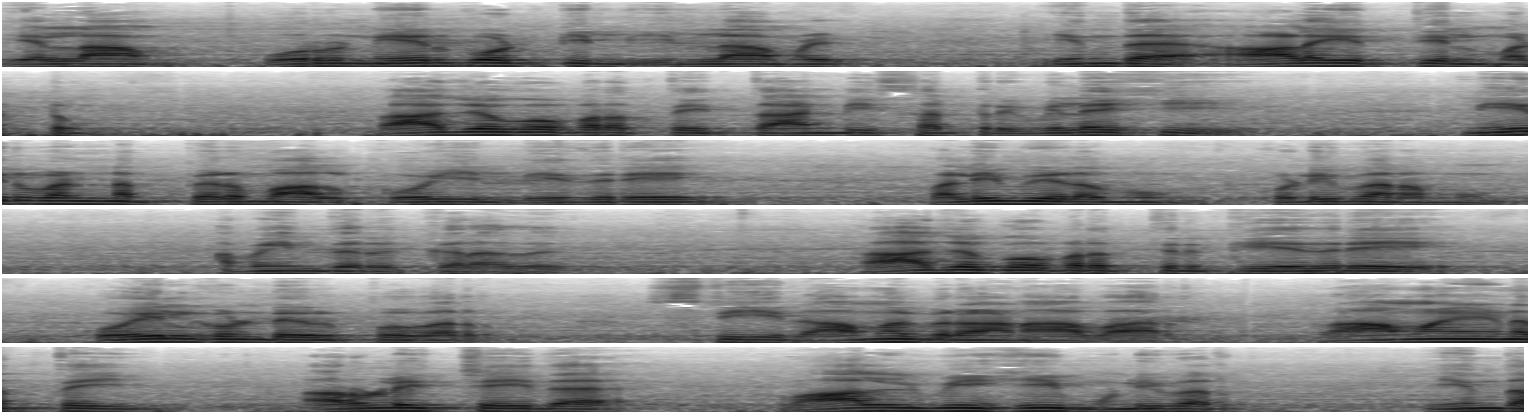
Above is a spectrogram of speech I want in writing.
எல்லாம் ஒரு நேர்கோட்டில் இல்லாமல் இந்த ஆலயத்தில் மட்டும் ராஜகோபுரத்தை தாண்டி சற்று விலகி நீர்வண்ணப் பெருமாள் கோயில் எதிரே பலிபீடமும் கொடிமரமும் அமைந்திருக்கிறது. ராஜகோபுரத்திற்கு எதிரே கோயில் கொண்டிருப்பவர் ஸ்ரீ ராமபிரானாவார் ராமாயணத்தை அருளிச் செய்த வால்மீகி முனிவர் இந்த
